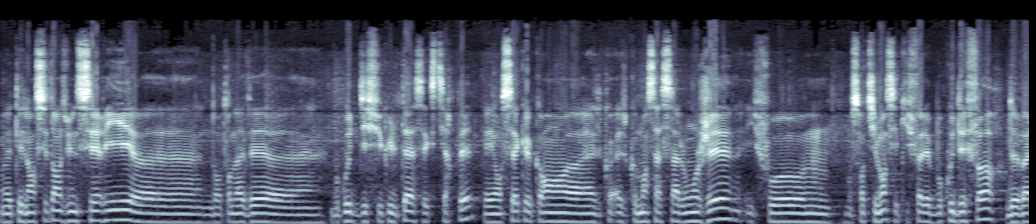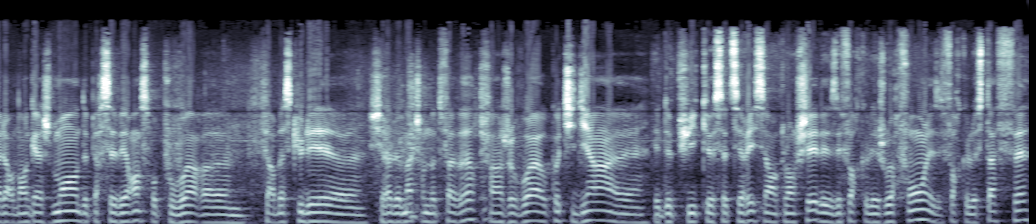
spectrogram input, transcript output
on était lancé dans une série euh, dont on avait euh, beaucoup de difficultés à s'extirper. Et on sait que quand euh, elle, elle commence à s'allonger, il faut. Mon sentiment c'est qu'il fallait beaucoup d'efforts, de valeur d'engagement, de persévérance pour pouvoir euh, faire basculer euh, le match en notre faveur. Enfin, je vois au quotidien, euh, et depuis que cette série s'est enclenchée, les efforts que les joueurs font, les efforts que le staff fait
